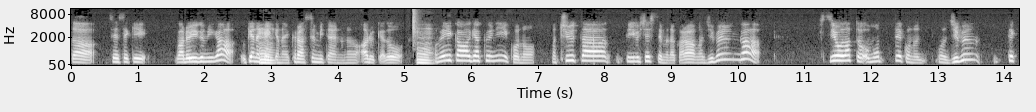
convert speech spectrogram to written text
た成績悪い組が受けなきゃいけないクラスみたいなのあるけど、うんアメリカは逆にこの、まあ、チューターっていうシステムだから、まあ、自分が必要だと思って、この、この自分って、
